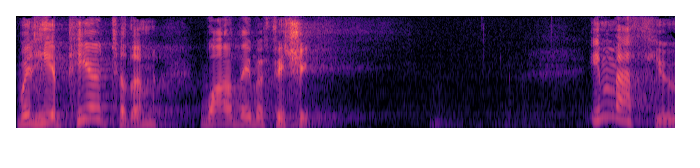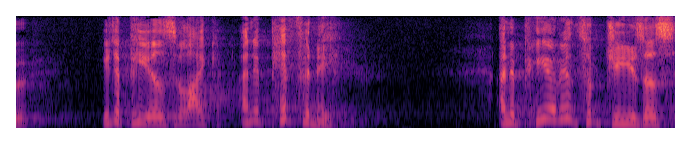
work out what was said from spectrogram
when he appeared to them while they were fishing? In Matthew, it appears like an epiphany, an appearance of Jesus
